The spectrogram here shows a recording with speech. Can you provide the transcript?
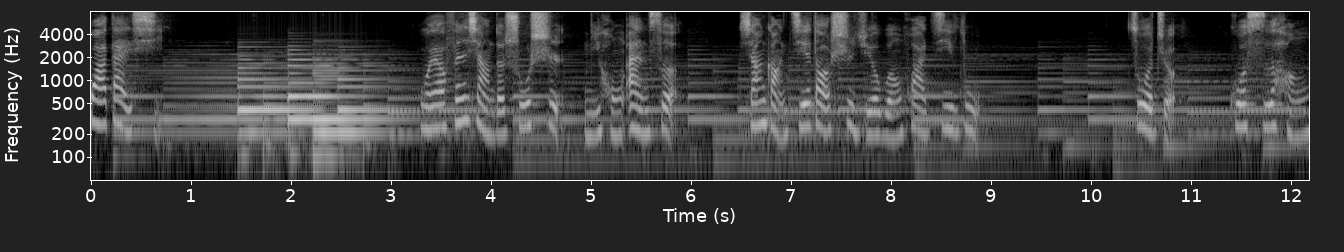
花带喜。我要分享的书是《霓虹暗色：香港街道视觉文化记录》，作者郭思恒。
